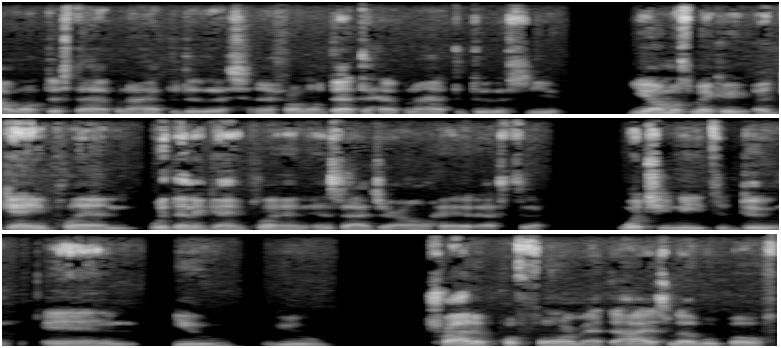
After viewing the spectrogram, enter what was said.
I want this to happen, I have to do this. And if I want that to happen, I have to do this. You you almost make a, a game plan within a game plan inside your own head as to what you need to do. And you you try to perform at the highest level, both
